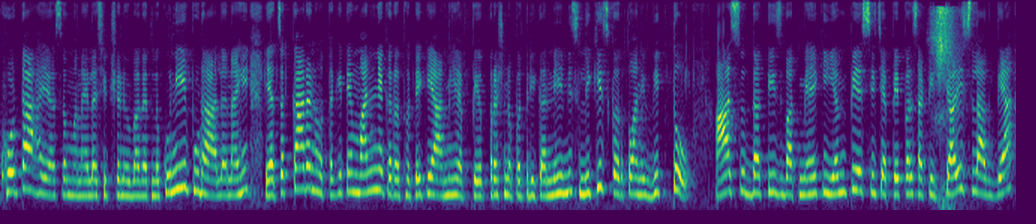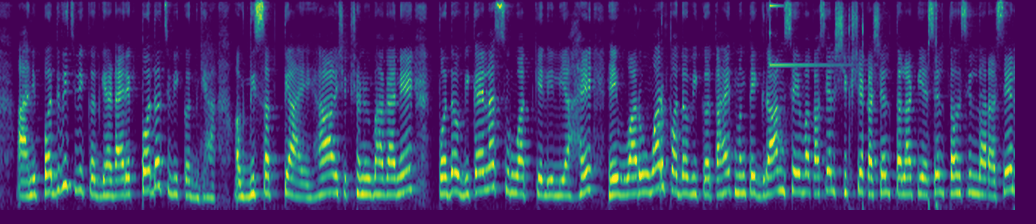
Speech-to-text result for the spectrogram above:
खोटं आहे असं म्हणायला शिक्षण विभागातलं कुणीही पुढं आलं नाही. याचं कारण होतं की ते मान्य करत होते की आम्ही ह्या पे प्रश्नपत्रिका नेहमीच लिखीच करतो आणि विकतो. आजसुद्धा तीच बातमी आहे की एम पी एस सीच्या पेपरसाठी चाळीस लाख द्या आणि पदवीच विकत घ्या डायरेक्ट पदच विकत घ्या. अगदी सत्य आहे. ह्या शिक्षण विभागाने पदं विकायलाच सुरुवात केलेली आहे. हे वारंवार पदं विकत आहेत. मग ते ग्रामसेवक असेल शिक्षक असेल तलाठी असेल तहसीलदार असेल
